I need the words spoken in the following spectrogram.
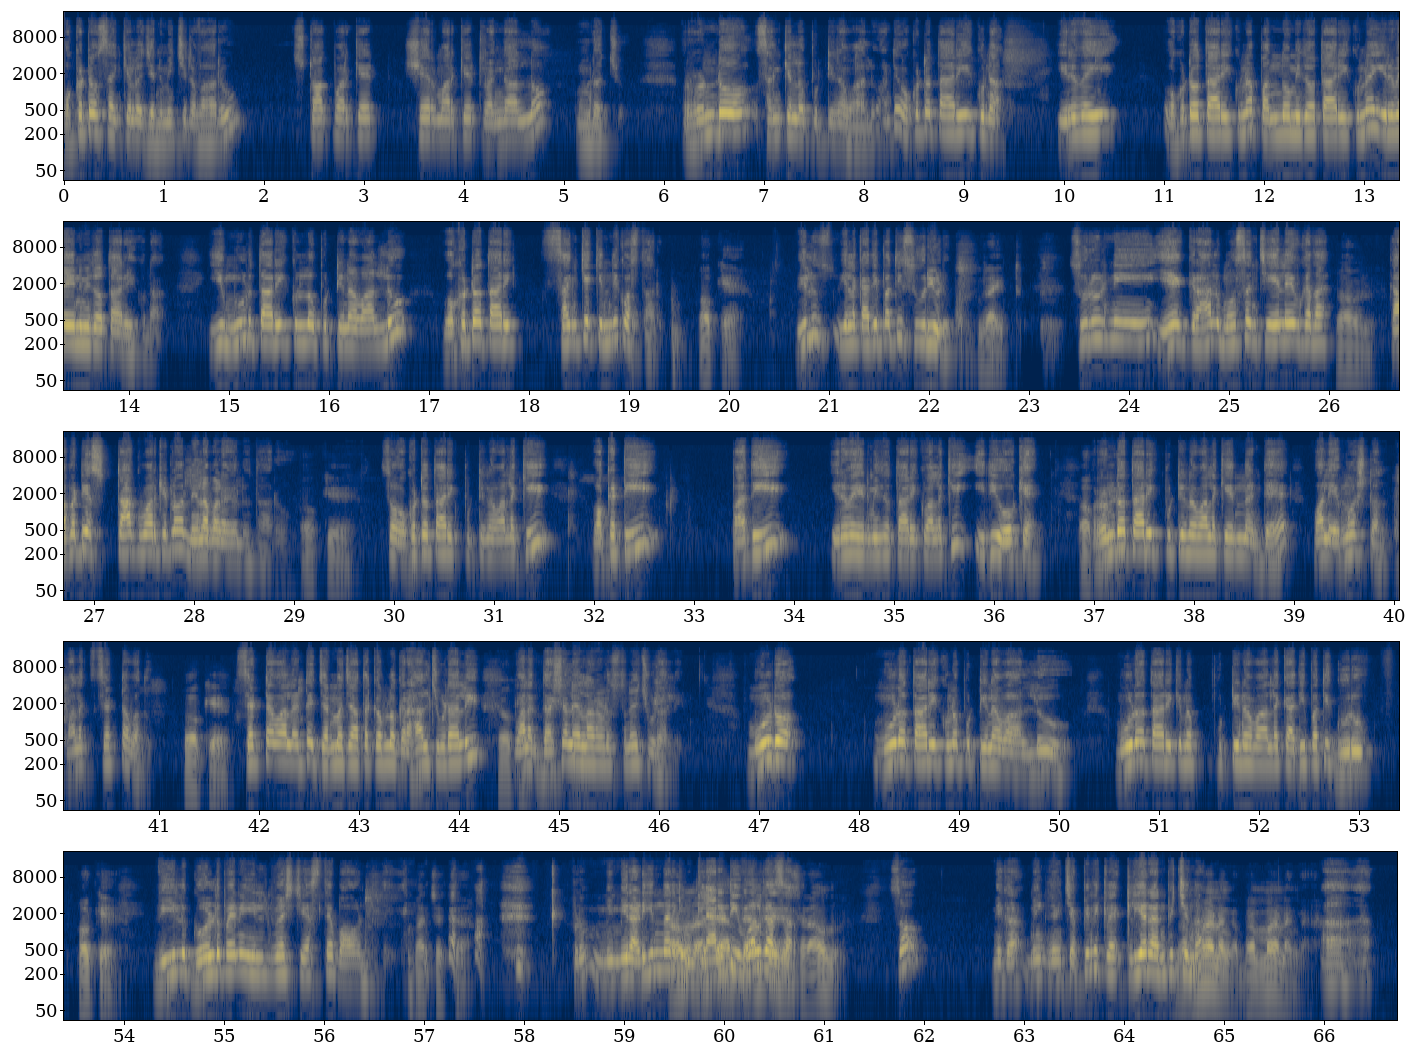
ఒకటో సంఖ్యలో జన్మించిన వారు స్టాక్ మార్కెట్ షేర్ మార్కెట్ రంగాల్లో ఉండొచ్చు. రెండో సంఖ్యలో పుట్టిన వాళ్ళు అంటే ఒకటో తారీఖున ఇరవై ఒకటో తారీఖున పంతొమ్మిదో తారీఖున ఇరవై ఎనిమిదో తారీఖున. ఈ మూడు తారీఖుల్లో పుట్టిన వాళ్ళు ఒకటో తారీఖు సంఖ్య కిందికి వస్తారు. ఓకే. వీళ్ళు వీళ్ళకి అధిపతి సూర్యుడు. రైట్. సూర్యుడిని ఏ గ్రహాలు మోసం చేయలేవు కదా. కాబట్టి స్టాక్ మార్కెట్లో నిలబడగలుగుతారు. ఓకే. సో ఒకటో తారీఖు పుట్టిన వాళ్ళకి ఒకటి పది ఇరవై ఎనిమిదో తారీఖు వాళ్ళకి ఇది ఓకే. రెండో తారీఖు పుట్టిన వాళ్ళకి ఏంటంటే వాళ్ళు ఎమోషనల్ వాళ్ళకి సెట్ అవ్వదు. ఓకే. సెట్ అవ్వాలంటే జన్మ జాతకంలో గ్రహాలు చూడాలి. వాళ్ళకి దశలు ఎలా నడుస్తున్నాయో చూడాలి. మూడో మూడో తారీఖున పుట్టిన వాళ్ళు మూడో తారీఖున పుట్టిన వాళ్ళకి అధిపతి గురు. ఓకే. వీళ్ళు గోల్డ్ పైన ఇన్వెస్ట్ చేస్తే బాగుంటుంది. ఇప్పుడు మీరు అడిగిన దానికి క్లారిటీ ఇవ్వాలి కదా సార్. అవును. సో మీకు మీకు నేను చెప్పింది క్లియర్ అనిపించిందా? బ్రహ్మాండంగా బ్రహ్మాండంగా.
